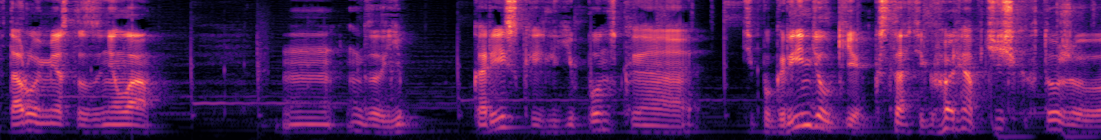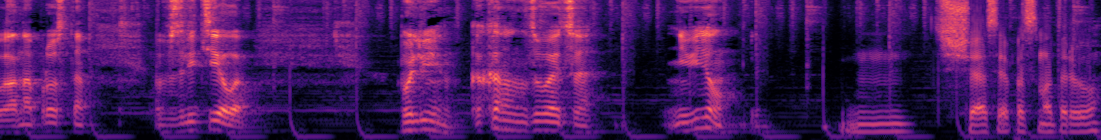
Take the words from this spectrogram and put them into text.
Второе место заняла м, корейская или японская типа гринделки. Кстати говоря, о птичках тоже она просто взлетела. Блин, как она называется? Не видел? Сейчас я посмотрю.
